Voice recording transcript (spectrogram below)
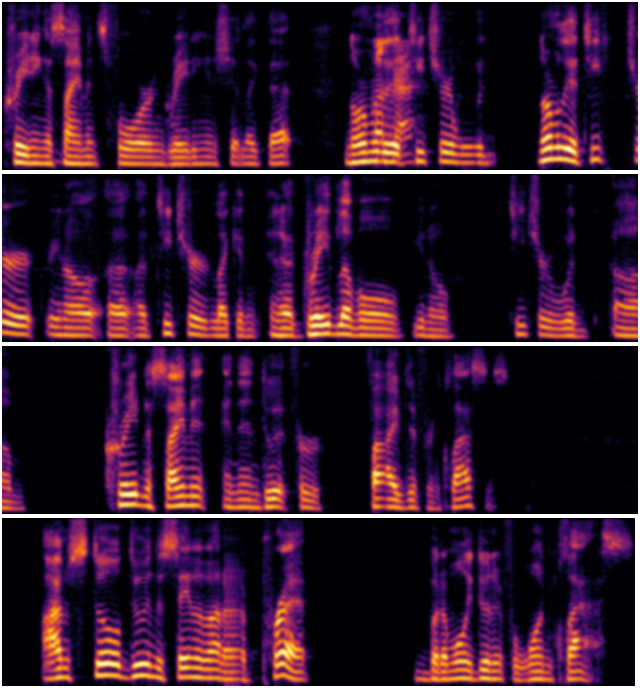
creating assignments for and grading and shit like that. Normally okay. a teacher would. Normally a teacher, you know, a, a teacher like in, in, a grade level, you know, teacher would um, create an assignment and then do it for five different classes. I'm still doing the same amount of prep, but I'm only doing it for one class.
